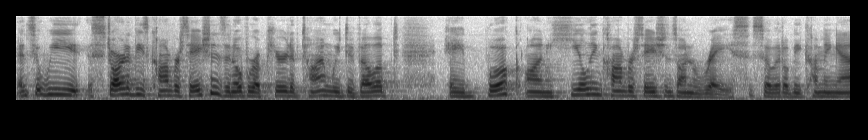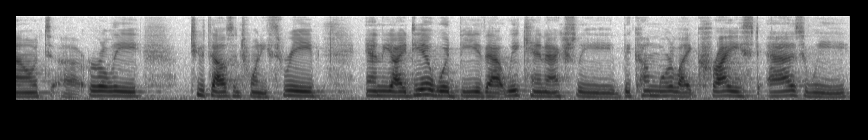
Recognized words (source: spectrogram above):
And so we started these conversations, and over a period of time, we developed a book on healing conversations on race. So it'll be coming out uh, early 2023. And the idea would be that we can actually become more like Christ as we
